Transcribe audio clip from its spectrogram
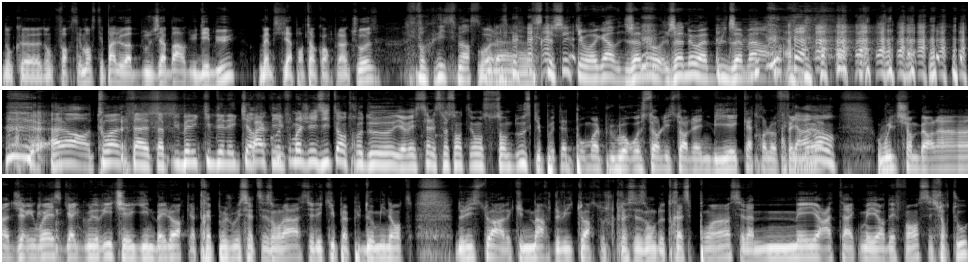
Donc, euh, donc forcément, c'était pas le Abdul Jabbar du début, même s'il apportait encore plein de choses. Pourquoi il se marre Voilà. là Parce que je sais qu'il me regarde, Jano, Jano Abdul Jabbar. Alors, toi, ta, ta plus belle équipe des Lakers, Bah, écoute, moi j'ai hésité entre deux. Il y avait celle 71-72 qui est peut-être pour moi le plus beau roster de l'histoire de la NBA. 4 Hall of Ah, carrément. Will Chamberlain, Jerry West, Guy Goodrich et Elgin Baylor qui a très peu joué cette saison-là. C'est l'équipe la plus dominante de l'histoire avec une marge de victoire sur toute la saison de 13 points. C'est la meilleure attaque, meilleure défense. Et surtout,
